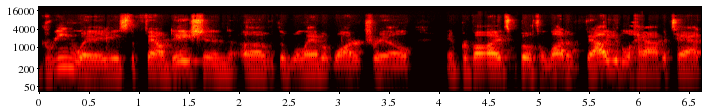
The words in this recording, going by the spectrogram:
Greenway is the foundation of the Willamette Water Trail and provides both a lot of valuable habitat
